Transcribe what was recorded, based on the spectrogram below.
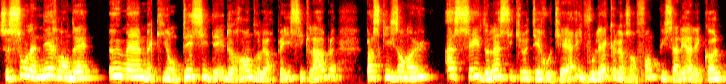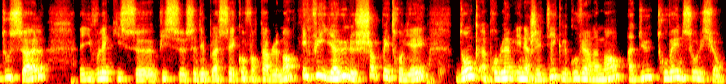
ce sont les Néerlandais eux-mêmes qui ont décidé de rendre leur pays cyclable parce qu'ils en ont eu assez de l'insécurité routière. Ils voulaient que leurs enfants puissent aller à l'école tout seuls et ils voulaient qu'ils puissent se déplacer confortablement. Et puis, il y a eu le choc pétrolier, donc un problème énergétique. Le gouvernement a dû trouver une solution.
